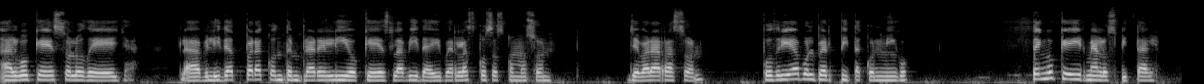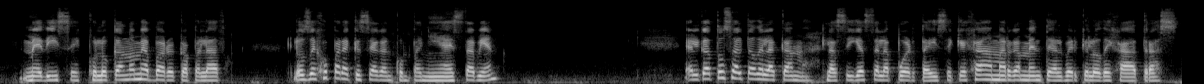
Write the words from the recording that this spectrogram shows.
algo que es solo de ella, la habilidad para contemplar el lío que es la vida y ver las cosas como son. ¿Llevará razón? ¿Podría volver Pita conmigo? Tengo que irme al hospital, me dice, colocándome a Buttercup al lado. Los dejo para que se hagan compañía, ¿está bien? El gato salta de la cama, la sigue hasta la puerta y se queja amargamente al ver que lo deja atrás.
